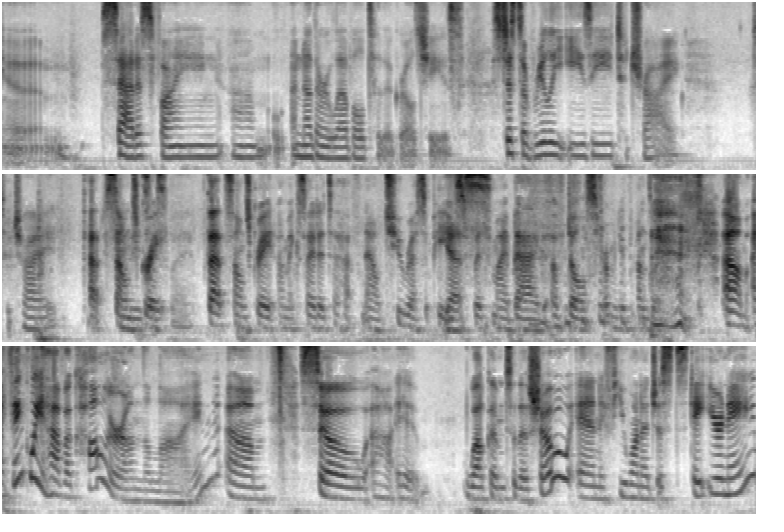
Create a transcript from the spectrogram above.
um, satisfying um, another level to the grilled cheese. It's just a really easy to try. To try That sounds great. That sounds great. I'm excited to have now two recipes Yes. with my bag of dulse from New Brunswick. Um, I think we have a caller on the line. Um, so, uh, eh, welcome to the show. And if you want to just state your name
